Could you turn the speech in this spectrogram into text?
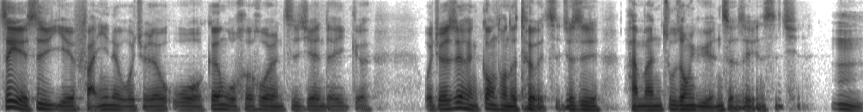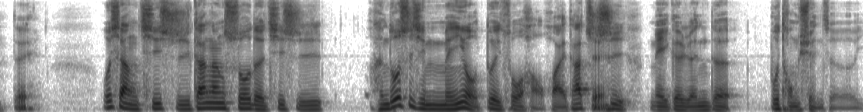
这也是也反映了我觉得我跟我合伙人之间的一个，我觉得是很共同的特质，就是还蛮注重原则这件事情。嗯，对，我想其实刚刚说的，其实。很多事情没有对错好坏，它只是每个人的不同选择而已。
